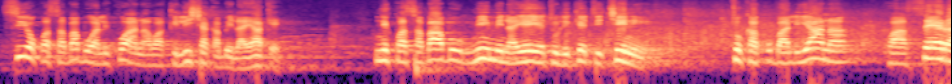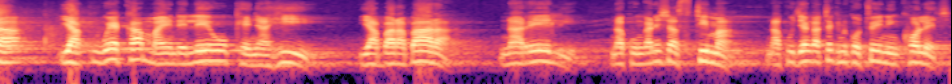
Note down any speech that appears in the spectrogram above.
sio kwa sababu alikuwa anawakilisha kabila yake, ni kwa sababu mimi na yeye tuliketi chini tukakubaliana kwa sera ya kuweka maendeleo Kenya hii ya barabara na reli na kuunganisha stima na kujenga technical training college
